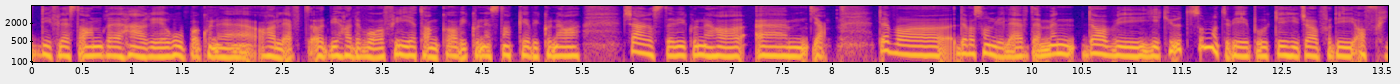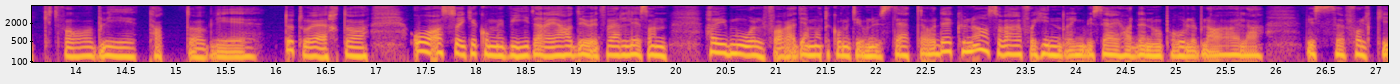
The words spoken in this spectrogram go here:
de fleste andre her i Europa kunne ha levd. Og vi hadde våre frie tanker, vi kunne snakke, vi kunne ha kjæreste, vi kunne ha um, Ja. Det var, det var, sånn vi levde. Men da vi gikk ut, så måtte vi bruke hijab fordi av frykt for å bli tatt og bli torturert, og, og altså ikke komme videre. Jeg hadde jo et veldig sånn høy mål for at jeg måtte komme til universitetet, og det kunne også være forhindring hvis jeg hadde noe på rullebladet, eller hvis folk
